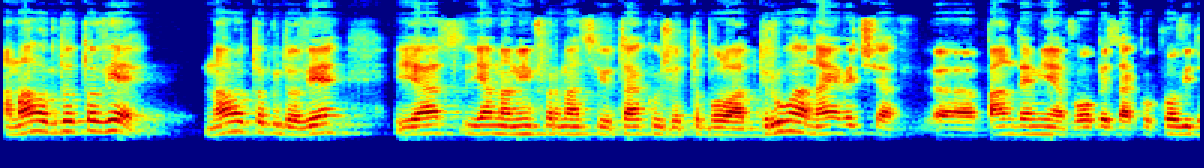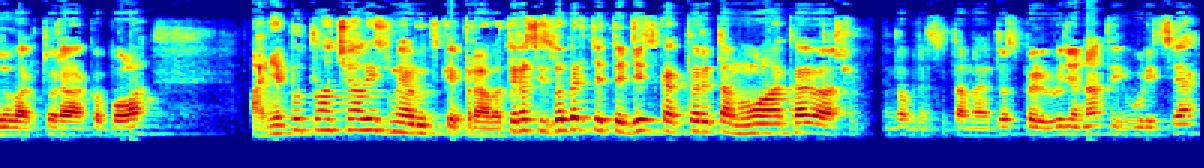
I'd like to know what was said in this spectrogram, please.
a malo kto to vie. Malo to kto vie. Ja, ja mám informáciu takú, že to bola druhá najväčšia e, pandémia vôbec ako covidová, ktorá ako bola. A nepotlačali sme ľudské práva. Teraz si zoberte tie detská, ktoré tam hulákajú, a dobre, sú tam aj dospelí ľudia na tých uliciach.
